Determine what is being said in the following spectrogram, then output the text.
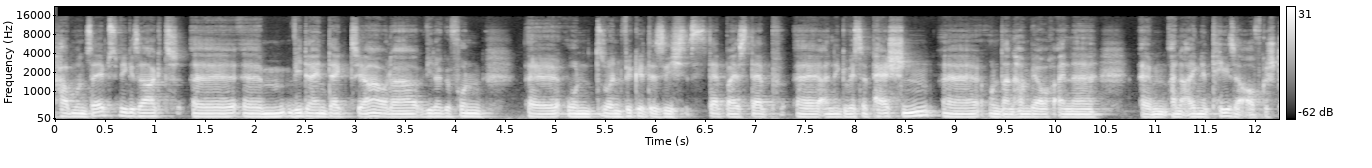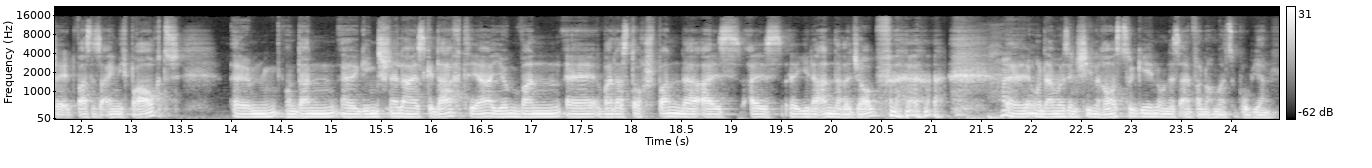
haben uns selbst, wie gesagt, äh, ähm, wiederentdeckt, ja, oder wiedergefunden. Äh, und so entwickelte sich Step by Step äh, eine gewisse Passion. Äh, und dann haben wir auch eine, ähm, eine eigene These aufgestellt, was es eigentlich braucht. Ähm, und dann äh, ging es schneller als gedacht. Ja, irgendwann äh, war das doch spannender als als äh, jeder andere Job. äh, und da haben wir uns entschieden, rauszugehen und es einfach nochmal zu probieren.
